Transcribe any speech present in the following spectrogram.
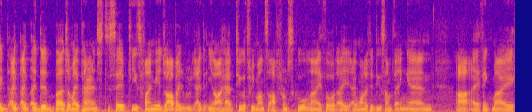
I, I, I, did badger my parents to say, please find me a job. I, really, I, you know, I had two or three months off from school, and I thought I, I wanted to do something, and uh, I think my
